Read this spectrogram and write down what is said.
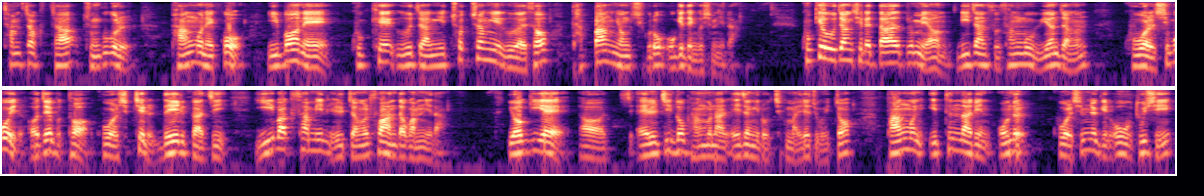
참석자 중국을 방문했고 이번에 국회의장이 초청에 의해서 답방 형식으로 오게 된 것입니다. 국회의장실에 따르면 리잔수 상무위원장은 9월 15일 어제부터 9월 17일 내일까지 2박 3일 일정을 소화한다고 합니다. 여기에 어, LG도 방문할 예정이로 지금 알려지고 있죠. 방문 이튿날인 오늘 9월 16일 오후 2시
